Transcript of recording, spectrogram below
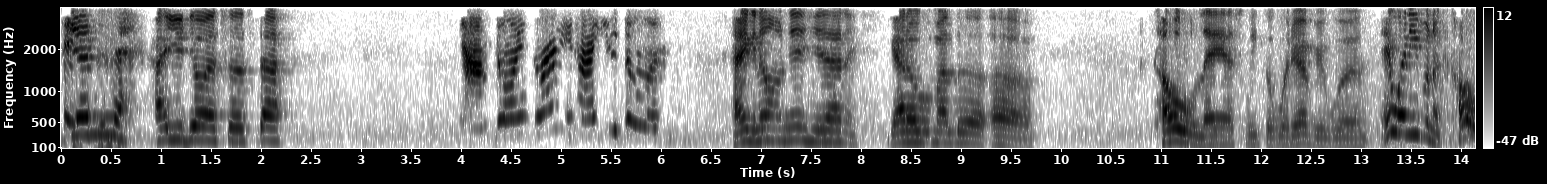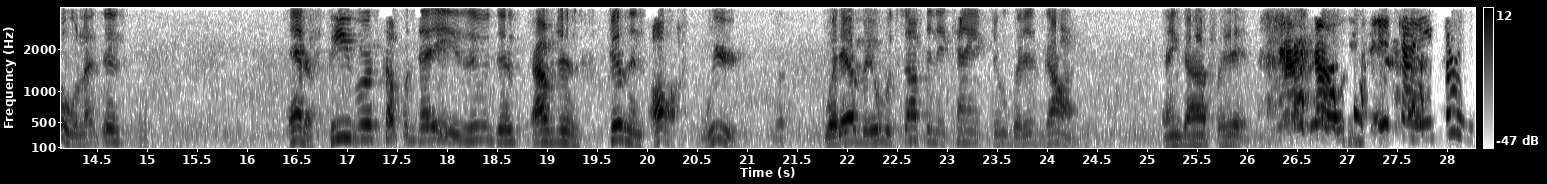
Texas. How you doing, sister? I'm doing great. How you doing? Hanging on in here. I got over my little uh cold last week or whatever it was. It wasn't even a cold. I just had a fever a couple of days. It was just I was just feeling off, weird. But whatever, it was something that came through, but it's gone. Thank God for that. I know it came through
